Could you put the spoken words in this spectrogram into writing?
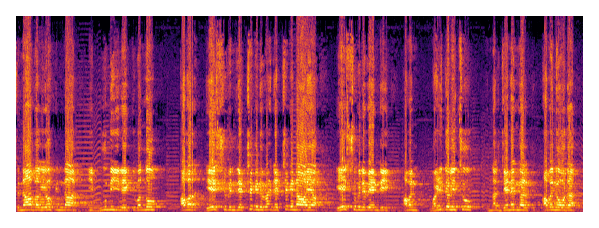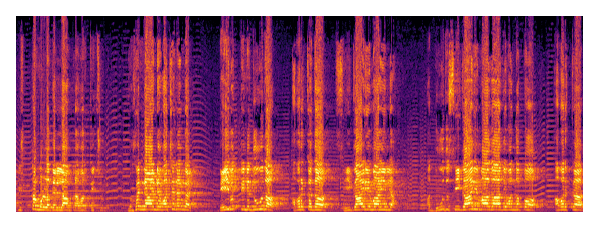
സ്നാപക യോഹന്നാൻ ഈ ഭൂമിയിലേക്ക് വന്നു. അവർ യേശുവിൻ രക്ഷകന് രക്ഷകനായ യേശുവിന് വേണ്ടി അവൻ വഴിതെളിച്ചു. എന്നാൽ ജനങ്ങൾ അവനോട് ഇഷ്ടമുള്ളതെല്ലാം പ്രവർത്തിച്ചു. യോഹന്നാന്റെ വചനങ്ങൾ ദൈവത്തിന്റെ ദൂത അവർക്കത് സ്വീകാര്യമായില്ല. ആ ദൂത് സ്വീകാര്യമാകാതെ വന്നപ്പോ അവർക്ക്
